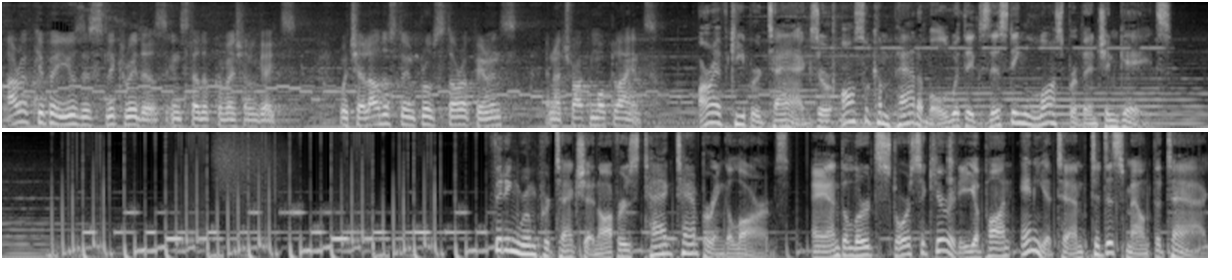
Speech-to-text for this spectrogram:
RF Keeper uses slick readers instead of conventional gates, which allowed us to improve store appearance and attract more clients. RF Keeper tags are also compatible with existing loss prevention gates. Fitting room protection offers tag tampering alarms and alerts store security upon any attempt to dismount the tag.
